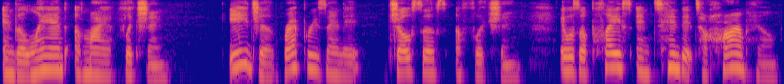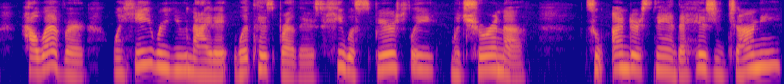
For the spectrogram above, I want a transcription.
in the land of my affliction. Egypt represented Joseph's affliction. It was a place intended to harm him. However, when he reunited with his brothers, he was spiritually mature enough to understand that his journey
